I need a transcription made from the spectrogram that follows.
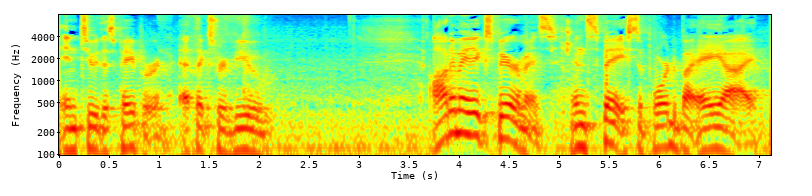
into this paper, an Ethics Review. Automated experiments in space supported by AI.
